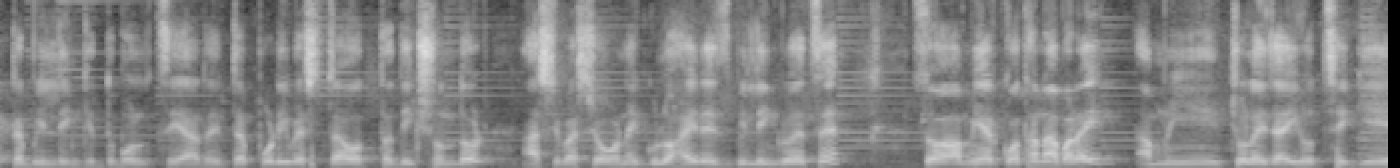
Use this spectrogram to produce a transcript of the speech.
একটা বিল্ডিং কিন্তু বলছি, আর এটা পরিবেশটা অত্যাধিক সুন্দর, আশেপাশে অনেকগুলো হাই রাইজ বিল্ডিং রয়েছে। সো আমি আর কথা না বাড়াই, আমি চলে যাই হচ্ছে গিয়ে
